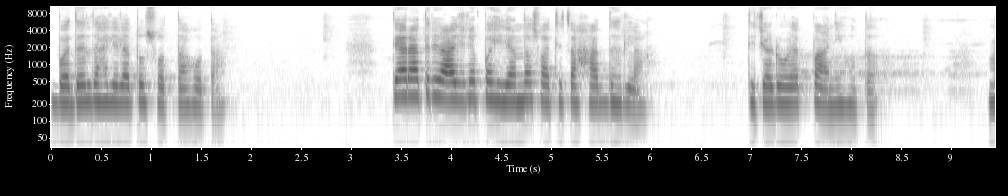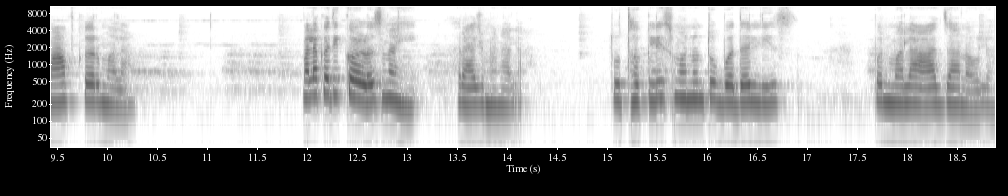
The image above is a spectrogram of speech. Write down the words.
बदल झालेला तो स्वतः होता. त्या रात्री राजने पहिल्यांदा स्वातीचा हात धरला. तिच्या डोळ्यात पाणी होतं. माफ कर मला. मला कधी कळलंच नाही राज म्हणाला. तू थकलीस म्हणून तू बदललीस पण मला आज जाणवलं.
